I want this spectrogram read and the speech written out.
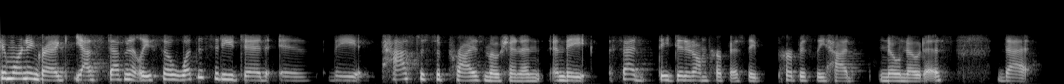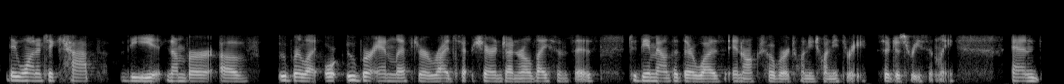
Good morning, Greg. Yes, definitely. So what the city did is they passed a surprise motion and, and they said they did it on purpose. They purposely had no notice that they wanted to cap the number of Uber or Uber and Lyft or ride share in general licenses to the amount that there was in October 2023, so just recently. And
